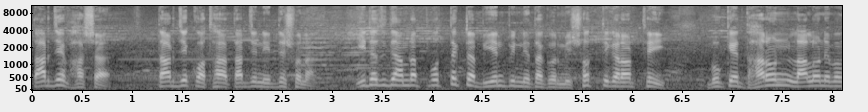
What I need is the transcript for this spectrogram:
তার যে ভাষা তার যে কথা, তার যে নির্দেশনা, এটা যদি আমরা প্রত্যেকটা বিএনপির নেতাকর্মী সত্যিকার অর্থেই বুকে ধারণ, লালন এবং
